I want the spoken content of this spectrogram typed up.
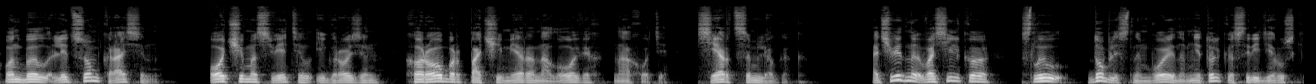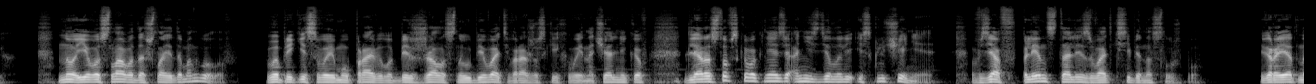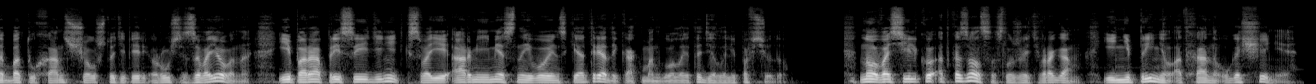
Он был лицом красен, Очима светил и грозен, хоробр паче мера на ловях, на охоте, сердцем легок. Очевидно, Василько слыл доблестным воином не только среди русских, но его слава дошла и до монголов. Вопреки своему правилу безжалостно убивать вражеских военачальников, для ростовского князя они сделали исключение. Взяв в плен, стали звать к себе на службу. Вероятно, Батухан счел, что теперь Русь завоевана, и пора присоединить к своей армии местные воинские отряды, как монголы это делали повсюду. Но Василько отказался служить врагам и не принял от хана угощения.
